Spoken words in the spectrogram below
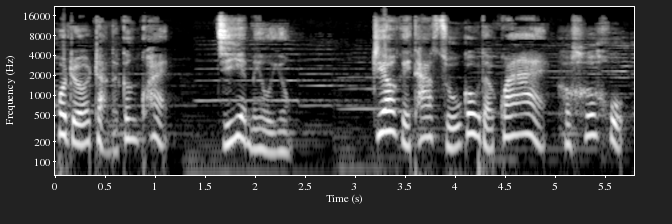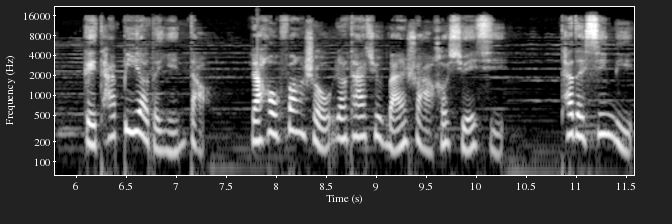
或者长得更快，急也没有用。只要给他足够的关爱和呵护，给他必要的引导，然后放手让他去玩耍和学习，他的心理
